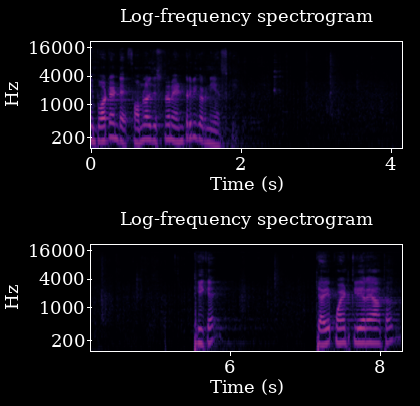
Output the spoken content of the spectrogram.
इंपॉर्टेंट है फॉर्मूला रजिस्टर में एंट्री भी करनी है इसकी। ठीक है? क्या ये पॉइंट क्लियर है यहाँ तक?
